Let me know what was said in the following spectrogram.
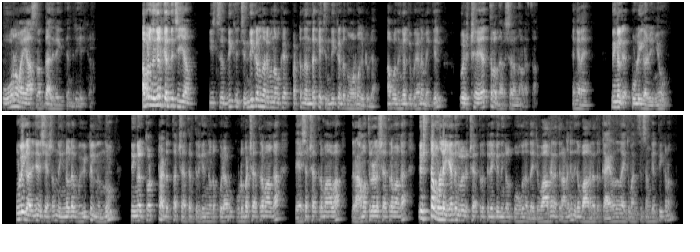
പൂർണമായി ആ ശ്രദ്ധ അതിലേക്ക് കേന്ദ്രീകരിക്കണം. അപ്പോൾ നിങ്ങൾക്ക് എന്ത് ചെയ്യാം? ഈ ശ്രദ്ധിക്ക ചിന്തിക്കണം എന്ന് പറയുമ്പോൾ നമുക്ക് പെട്ടെന്ന് എന്തൊക്കെ ചിന്തിക്കേണ്ടതെന്ന് ഓർമ്മ കിട്ടില്ല അപ്പോൾ നിങ്ങൾക്ക് വേണമെങ്കിൽ ഒരു ക്ഷേത്ര ദർശനം നടത്താം. എങ്ങനെ? നിങ്ങളുടെ കുളി കഴിഞ്ഞു. കുളി കഴിഞ്ഞതിന് ശേഷം നിങ്ങളുടെ വീട്ടിൽ നിന്നും നിങ്ങൾ തൊട്ടടുത്ത ക്ഷേത്രത്തിലേക്ക് നിങ്ങളുടെ കുല കുടുംബക്ഷേത്രമാകാം ദേശക്ഷേത്രമാവാം ഗ്രാമത്തിലുള്ള ക്ഷേത്രമാകാം. ഇഷ്ടമുള്ള ഏതെങ്കിലും ഒരു ക്ഷേത്രത്തിലേക്ക് നിങ്ങൾ പോകുന്നതായിട്ട് വാഹനത്തിലാണെങ്കിൽ നിങ്ങൾ വാഹനത്തിൽ കയറുന്നതായിട്ട് മനസ്സിൽ സങ്കല്പിക്കണം.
